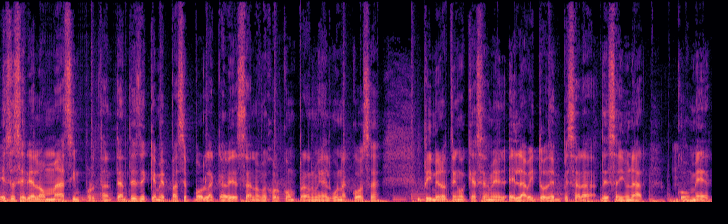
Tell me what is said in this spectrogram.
Eso sería lo más importante. Antes de que me pase por la cabeza a lo mejor comprarme alguna cosa, primero tengo que hacerme el hábito de empezar a desayunar, comer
